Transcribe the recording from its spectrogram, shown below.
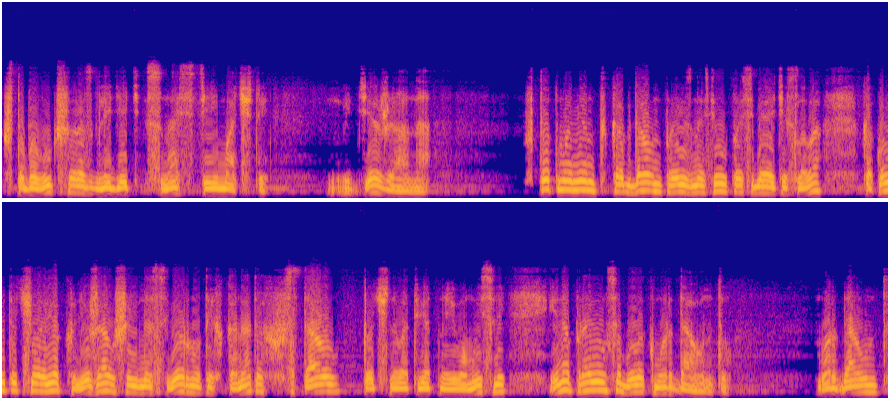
чтобы лучше разглядеть снасти и мачты. «Где же она?» тот момент, когда он произносил про себя эти слова, какой-то человек, лежавший на свернутых канатах, встал точно в ответ на его мысли и направился было к Мордаунту. Мордаунт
